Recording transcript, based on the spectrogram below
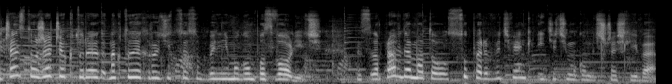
i często rzeczy, które, na których rodzice sobie nie mogą pozwolić. Więc naprawdę ma to super wydźwięk i dzieci mogą być szczęśliwe.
